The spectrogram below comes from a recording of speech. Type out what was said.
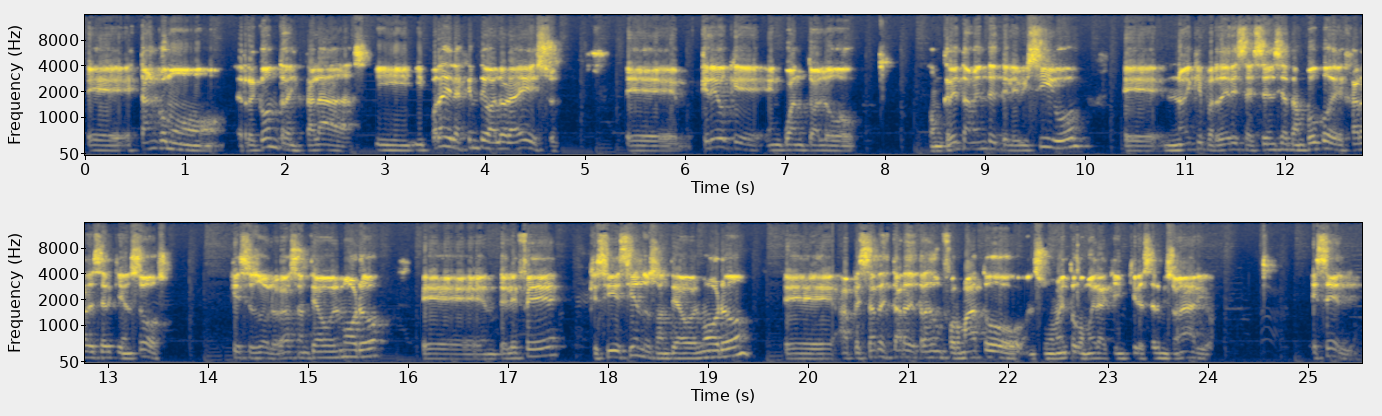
eh, están como recontra instaladas y, por ahí la gente valora eso. Eh, creo que en cuanto a lo concretamente televisivo, eh, no hay que perder esa esencia tampoco de dejar de ser quien sos. Que sé yo, lo veo a Santiago del Moro en Telefe, que sigue siendo Santiago del Moro, a pesar de estar detrás de un formato en su momento como era Quien quiere ser misionario. Es él,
